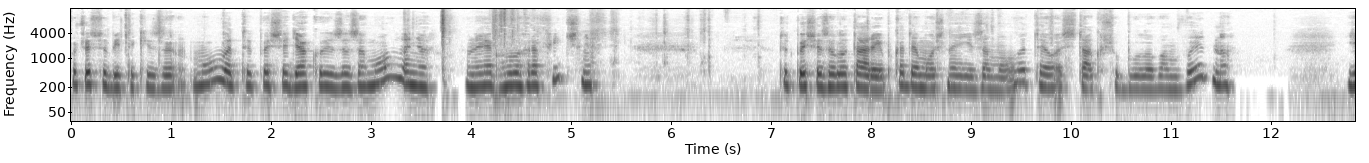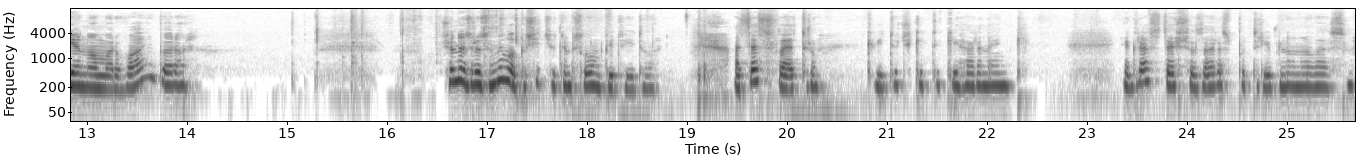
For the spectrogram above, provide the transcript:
Хочу собі такі замовити. Пише дякую за замовлення. Вони як голографічні. Тут пише золота рибка, де можна її замовити. Ось так, щоб було вам видно. Є номер вайбера. Що не зрозуміло, пишіть одним словом під відео. А це з фетру. Квіточки такі гарненькі. Якраз те, що зараз потрібно на весну.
